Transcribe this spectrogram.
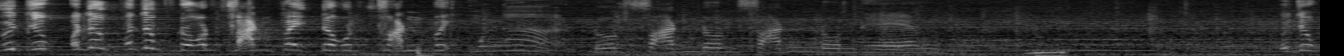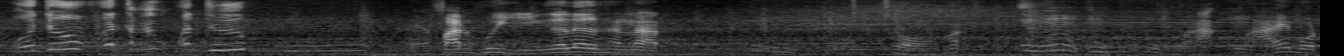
อึ๊บอึ๊บอึ๊บอึ๊บโดนฟัน ไปโดนฟันไปมึงอะโดนฟันโดนฟันโดนแทงอึ๊บอึ๊บอึ๊บอึ๊บอึ๊บอึ๊บแต่ฟันผู้หญิงก็เลิกถนัดสองอะอื้ออื้ออื้อหมาหมาให้หมด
